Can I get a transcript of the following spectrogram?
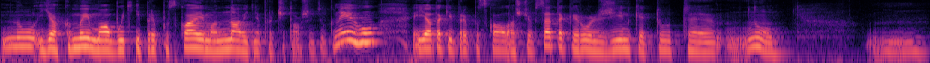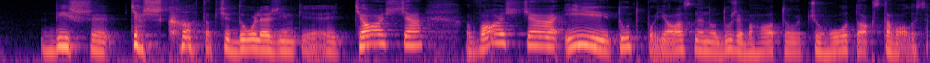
Ну, як ми, мабуть, і припускаємо, навіть не прочитавши цю книгу, я так і припускала, що все-таки роль жінки тут е, ну, більш тяжка, так, чи доля жінки е, тяжча, важча, і тут пояснено дуже багато чого так ставалося.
